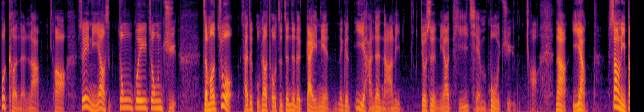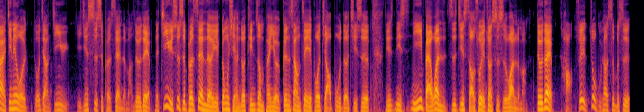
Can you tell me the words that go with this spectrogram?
不可能啦！啊、所以你要是中规中矩，怎么做才是股票投资真正的概念？那个意涵在哪里？就是你要提前布局。好，那一样，上礼拜今天我我讲金宇已经四十 percent 了嘛，对不对？那金宇四十 percent 的，也恭喜很多听众朋友跟上这一波脚步的。其实你你你一百万的资金，少说也赚四十万了嘛，对不对？好，所以做股票是不是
